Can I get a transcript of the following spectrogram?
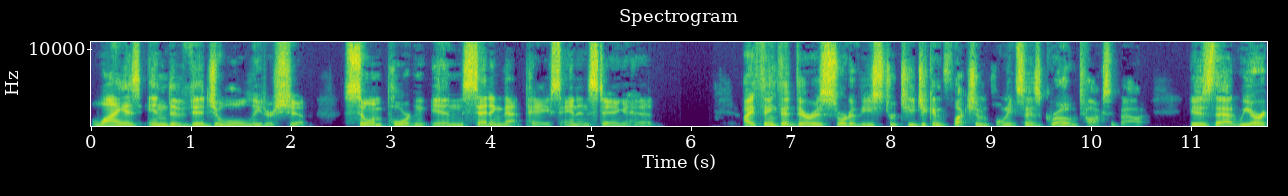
why is individual leadership so important in setting that pace and in staying ahead? I think that there is sort of these strategic inflection points as Grove talks about is that we are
